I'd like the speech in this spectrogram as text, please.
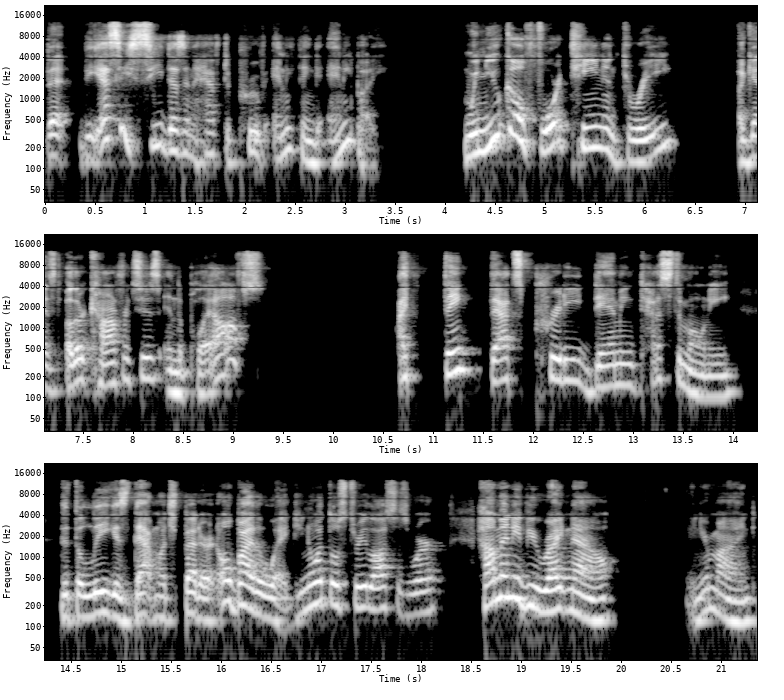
that the SEC doesn't have to prove anything to anybody. When you go 14 and 3 against other conferences in the playoffs, I think that's pretty damning testimony that the league is that much better. And oh, by the way, do you know what those three losses were? How many of you right now in your mind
